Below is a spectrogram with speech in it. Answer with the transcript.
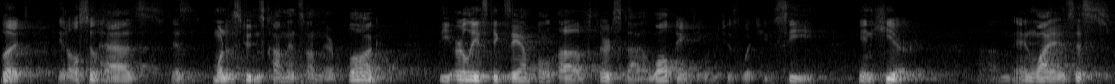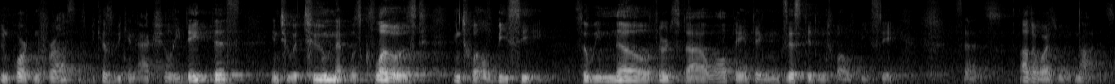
but it also has, as one of the students comments on their blog, the earliest example of third style wall painting, which is what you see in here. Um, and why is this important for us? Is because we can actually date this into a tomb that was closed in 12 BC. So we know third style wall painting existed in 12 BC, since otherwise we would not. It's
